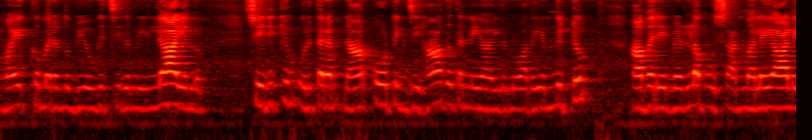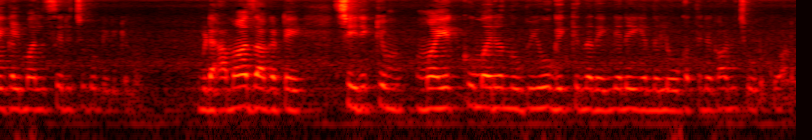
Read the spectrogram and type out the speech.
മയക്കുമരുന്ന് ഉപയോഗിച്ചിരുന്നില്ല എന്നും ശരിക്കും ഒരു തരം നാർക്കോട്ടിക് ജിഹാദ് തന്നെയായിരുന്നു അത് എന്നിട്ടും അവരെ വെള്ളപൂശാൻ മലയാളികൾ മത്സരിച്ചു കൊണ്ടിരിക്കുന്നു ഇവിടെ ഹമാസ് ആകട്ടെ ശരിക്കും മയക്കുമരുന്ന് ഉപയോഗിക്കുന്നത് എങ്ങനെയെന്ന് ലോകത്തിന് കാണിച്ചു കൊടുക്കുകയാണ്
